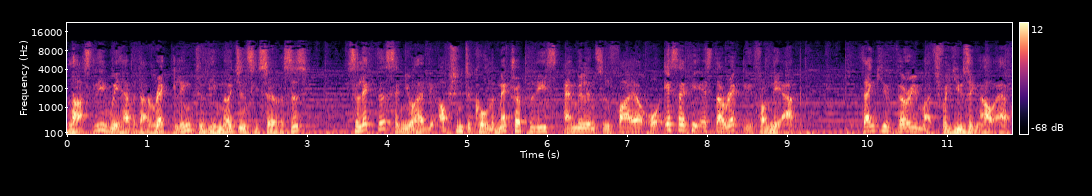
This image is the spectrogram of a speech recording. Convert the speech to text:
Lastly, we have a direct link to the emergency services. Select this and you'll have the option to call the Metro Police, Ambulance and Fire or SAPS directly from the app. Thank you very much for using our app.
